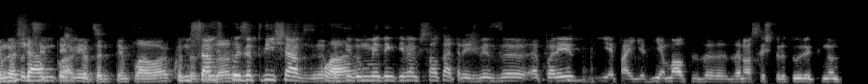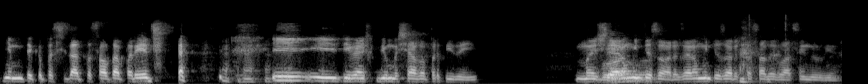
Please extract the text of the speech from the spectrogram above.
uma chave, claro, com tanto tempo lá Começámos depois a pedir chaves, claro. a partir do momento em que tivemos de saltar três vezes a, a parede, e, epá, e havia malta da, da, nossa estrutura que não tinha muita capacidade para saltar paredes, e, e, tivemos que pedir uma chave a partir daí. Mas boa, eram boa. muitas horas, eram muitas horas passadas lá, sem dúvida.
